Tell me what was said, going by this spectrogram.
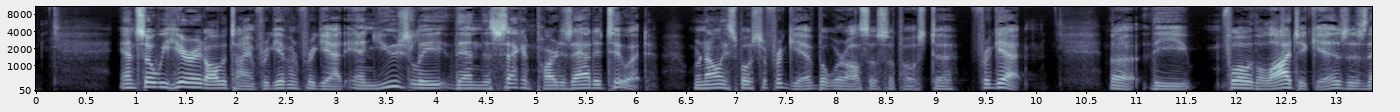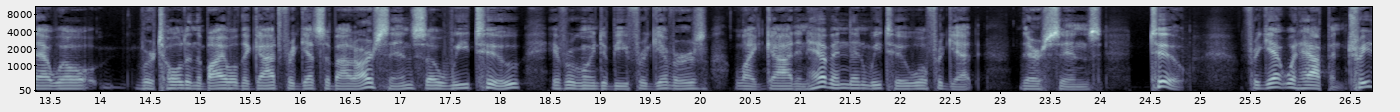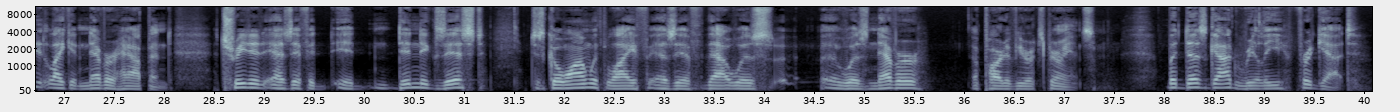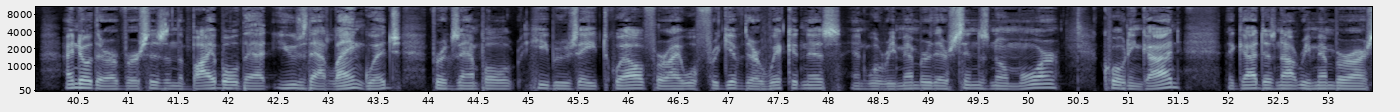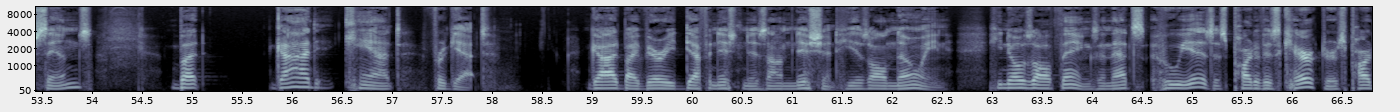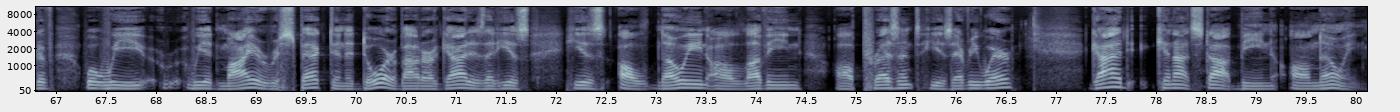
And so we hear it all the time forgive and forget. And usually, then the second part is added to it. We're not only supposed to forgive, but we're also supposed to forget. The, the flow of the logic is, is that, well, we're told in the Bible that God forgets about our sins, so we too, if we're going to be forgivers like God in heaven, then we too will forget their sins too. Forget what happened. Treat it like it never happened. Treat it as if it, it didn't exist. Just go on with life as if that was uh, was never a part of your experience. But does God really forget? I know there are verses in the Bible that use that language. For example, Hebrews 8:12, "For I will forgive their wickedness and will remember their sins no more." Quoting God, that God does not remember our sins, but God can't forget. God, by very definition, is omniscient. He is all knowing. He knows all things, and that's who He is. It's part of His character. It's part of what we we admire, respect, and adore about our God is that He is He is all knowing, all loving, all present. He is everywhere. God cannot stop being all knowing.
